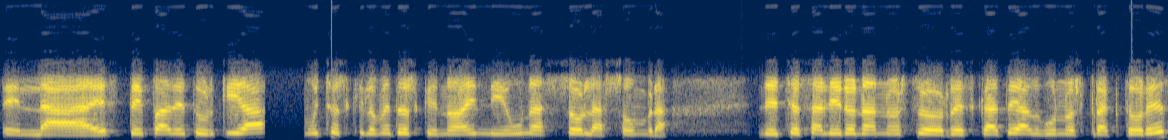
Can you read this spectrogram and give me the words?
en la estepa de Turquía, muchos kilómetros que no hay ni una sola sombra de hecho, salieron a nuestro rescate algunos tractores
